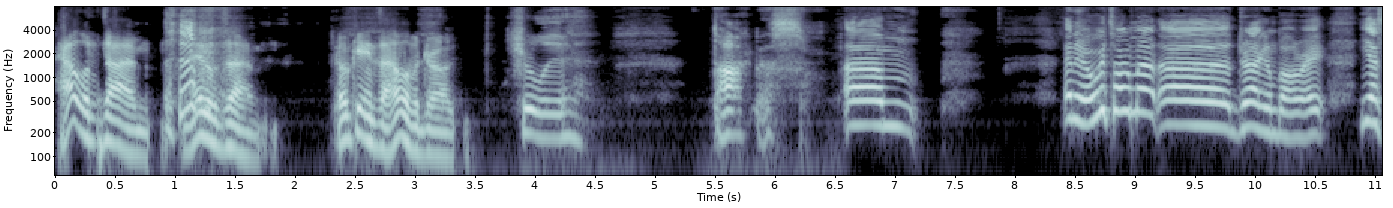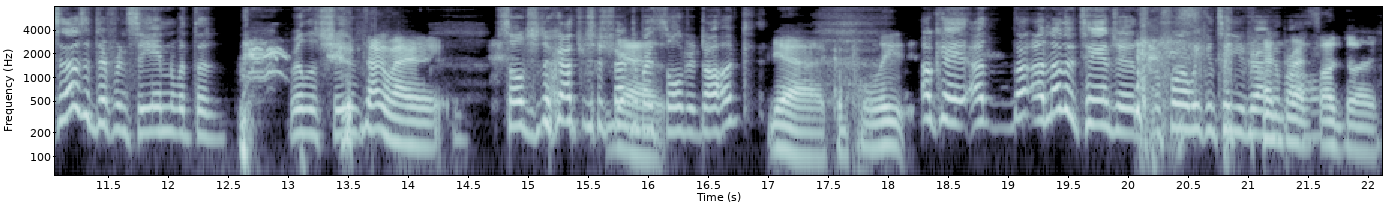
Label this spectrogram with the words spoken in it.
Hell of a time. Middle time. Cocaine's a hell of a drug. Truly. Darkness. Um. Anyway, we're talking about uh Dragon Ball, right? Yeah, so that was a different scene with the Real Chief. Talk about it. Soldier got distracted by Soldier Dog. Yeah, complete. Okay, uh, th- another tangent before we continue Dragon Ball. Sunshine.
